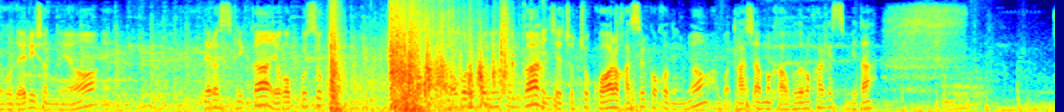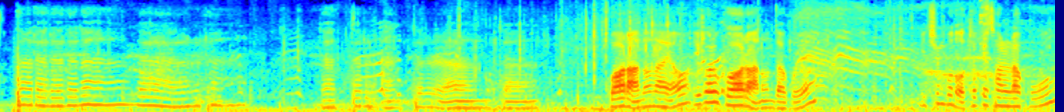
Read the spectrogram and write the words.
이거 내리셨네요. 네. 내렸으니까 이거 부수고 역으로 보는 순간 이제 저쪽 구하러 갔을 거거든요. 한번 다시 한번 가보도록 하겠습니다. 구하러 안 오나요? 이걸 구하러 안 온다고요? 이 친구는 어떻게 살라고?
